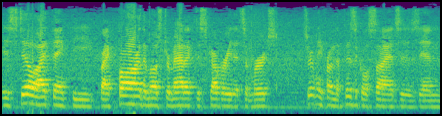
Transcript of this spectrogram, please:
is still, I think, the by far the most dramatic discovery that's emerged, certainly from the physical sciences in,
